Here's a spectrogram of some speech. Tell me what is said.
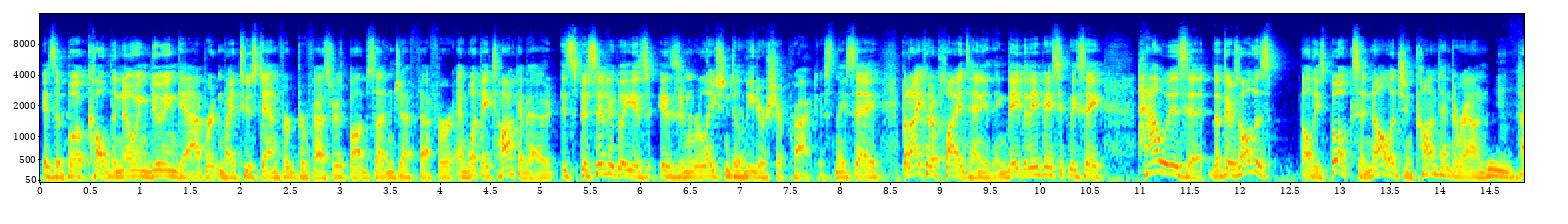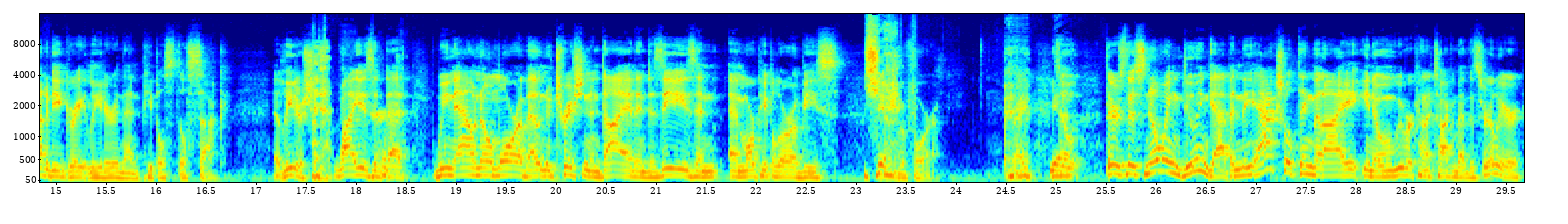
is a book called The Knowing Doing Gap, written by two Stanford professors, Bob Sutton, and Jeff Pfeffer. And what they talk about is specifically is, is in relation to leadership practice. And they say, but I could apply it to anything. They, they basically say, how is it that there's all this all these books and knowledge and content around mm. how to be a great leader, and then people still suck at leadership? Why is it that we now know more about nutrition and diet and disease, and, and more people are obese yeah. than before? right? yeah. So there's this knowing doing gap and the actual thing that i you know when we were kind of talking about this earlier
